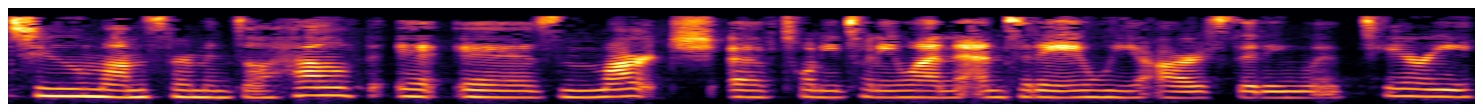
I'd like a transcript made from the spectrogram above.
to Moms for Mental Health. It is March of 2021 and today we are sitting with Terri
